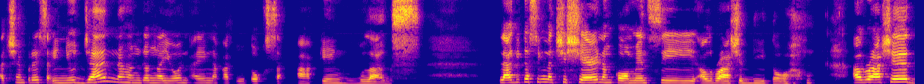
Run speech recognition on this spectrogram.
At syempre sa inyo dyan na hanggang ngayon ay nakatutok sa aking vlogs. Lagi kasing nagsishare ng comments si Al Rashid dito. Al Rashid,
